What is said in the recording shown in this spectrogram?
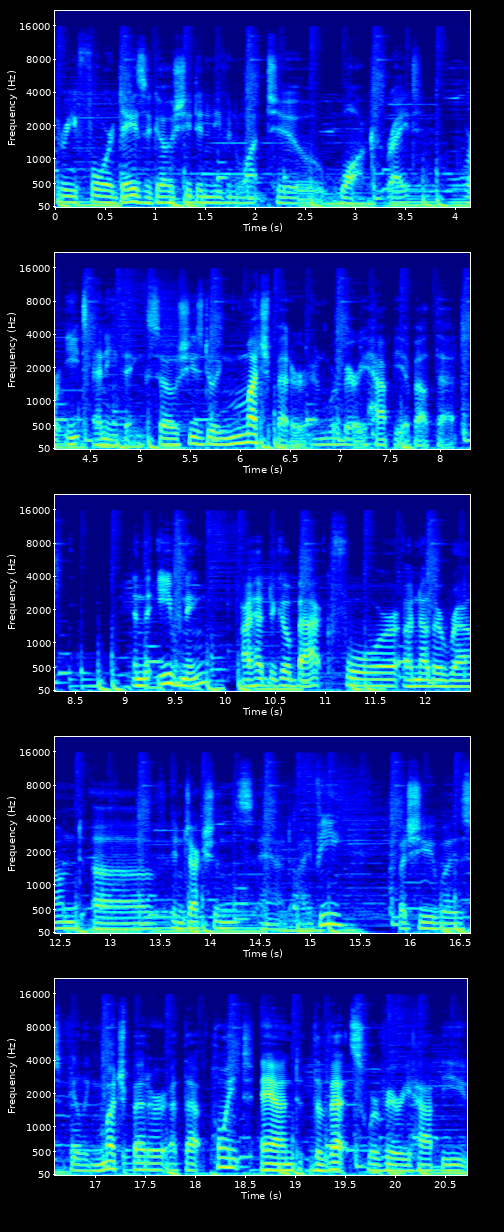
three, four days ago she didn't even want to walk, right? Or eat anything. So she's doing much better, and we're very happy about that. In the evening, I had to go back for another round of injections and IV, but she was feeling much better at that point, and the vets were very happy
